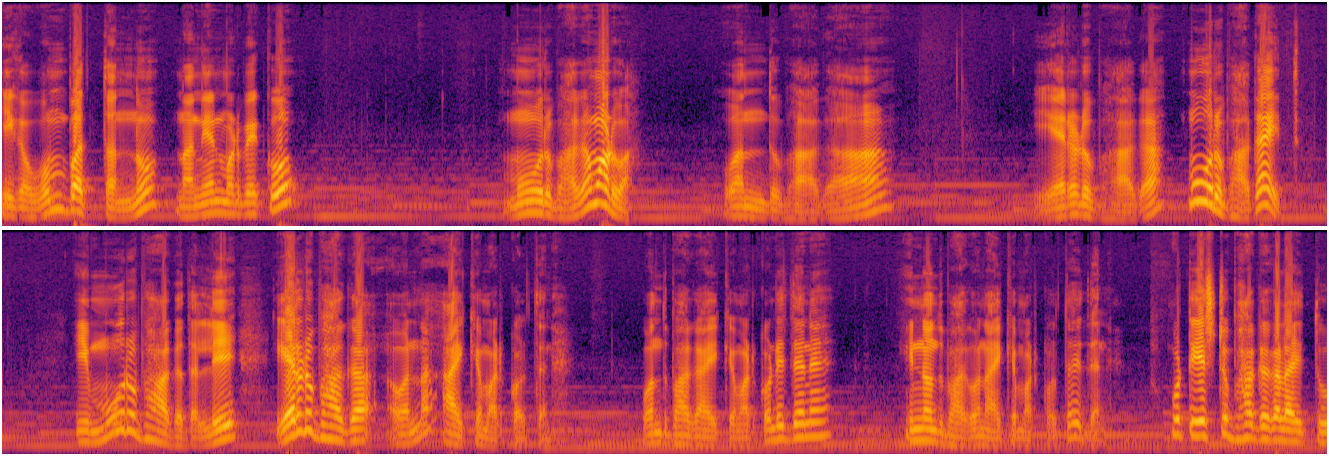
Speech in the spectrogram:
ಈಗ ಒಂಬತ್ತನ್ನು ನಾನೇನು ಮಾಡಬೇಕು? ಮೂರು ಭಾಗ ಮಾಡುವ. ಒಂದು ಭಾಗ, ಎರಡು ಭಾಗ, ಮೂರು ಭಾಗ ಆಯಿತು. ಈ ಮೂರು ಭಾಗದಲ್ಲಿ ಎರಡು ಭಾಗವನ್ನು ಆಯ್ಕೆ ಮಾಡ್ಕೊಳ್ತೇನೆ. ಒಂದು ಭಾಗ ಆಯ್ಕೆ ಮಾಡ್ಕೊಂಡಿದ್ದೇನೆ, ಇನ್ನೊಂದು ಭಾಗವನ್ನು ಆಯ್ಕೆ ಮಾಡ್ಕೊಳ್ತಾ ಇದ್ದೇನೆ. ಒಟ್ಟು ಎಷ್ಟು ಭಾಗಗಳಾಯಿತು?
